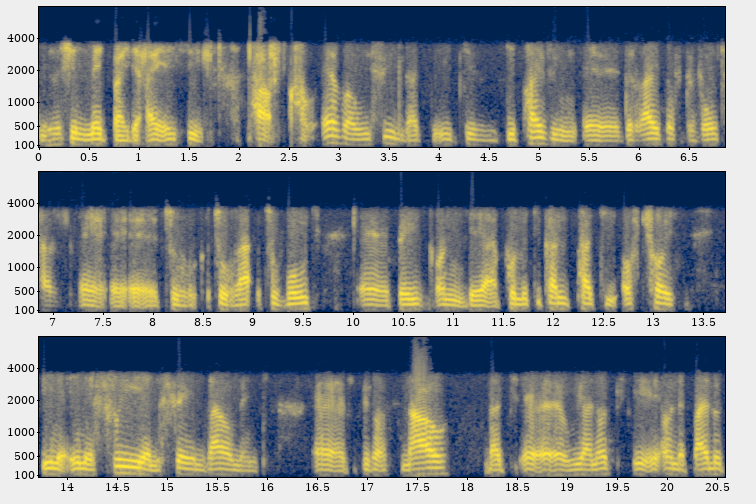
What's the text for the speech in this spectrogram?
decision made by the IEC. How, however, we feel that it is depriving uh, the right of the voters uh, uh, uh, to to to vote based on their political party of choice in a, in a free and fair environment. Because now that we are not on the pilot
